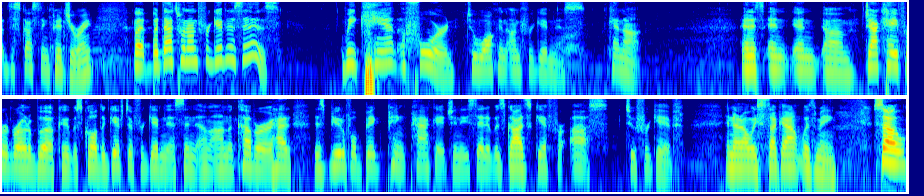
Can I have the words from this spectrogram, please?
a disgusting picture, right? But, but that's what unforgiveness is. We can't afford to walk in unforgiveness. Cannot. And it's and and um, Jack Hayford wrote a book. It was called The Gift of Forgiveness, and, and on the cover it had this beautiful big pink package, and he said it was God's gift for us to forgive and that always stuck out with me. So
